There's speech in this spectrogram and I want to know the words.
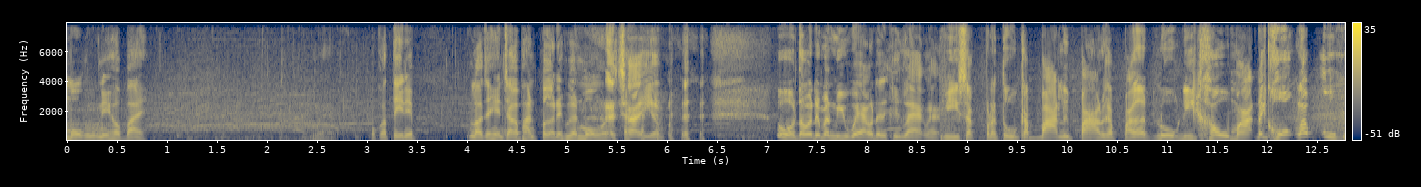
หม่งลูกนี้เข้าไป ปกตินี่เราจะเห็นจักรพันธ์เปิดให้เพื่อนหม่งนะใช่ครับ โอ้แต่วันนี้มันมีแววในครึ่งแรกแล้วมีสักประตูกลับบ้านหรือเปล่านะครับ เปิดลูกนี้เข้ามาได้โขกแล้วโอ้โห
